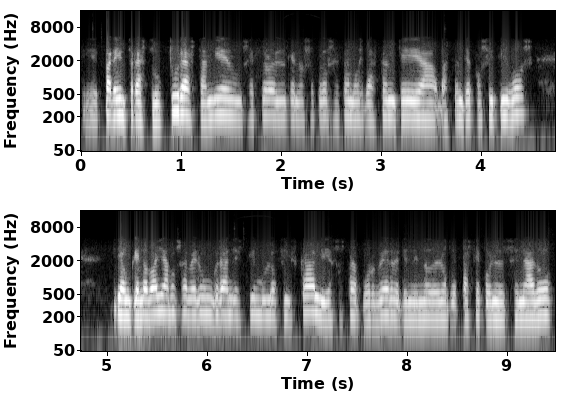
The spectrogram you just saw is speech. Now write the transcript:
eh, para infraestructuras también, un sector en el que nosotros estamos bastante, ah, bastante positivos. Y aunque no vayamos a ver un gran estímulo fiscal, y eso está por ver, dependiendo de lo que pase con el Senado,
